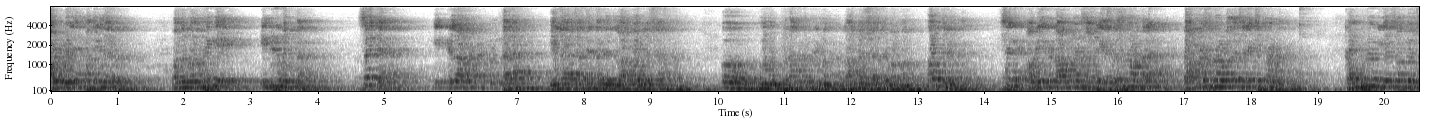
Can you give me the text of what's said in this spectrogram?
ಅವರು ಒಳ್ಳೆ ಪದವೀಧರರು. ಒಂದು ಕಂಪ್ನಿಗೆ ಇಂಟರ್ವ್ಯೂ ಹೋಗ್ತಾರೆ. ಸಹಜ. ಎಲ್ಲ ಕೊಡ್ತಾರ ಎಲ್ಲ ಶಾಸ್ತ್ರಿ ತಂದಿದ್ದು ಲಾಲ್ ಬಹದ್ದೂರ್ ಶಾಸ್ತ್ರ. ಓ, ನೀವು ಪ್ರಧಾನಮಂತ್ರಿ ಮಗನ ಲಾಲ್ ಬಹದ್ದೂರ್ ಶಾಸ್ತ್ರಿ ಮಗನ ಹೌದು ಅಂತ ಸರಿ, ಅವ್ರು ಏನು ಡಾಕ್ಯುಮೆಂಟ್ಸ್ ಅವ್ರಿಗೆ ಎಕ್ಸ್ಪ್ರೆಸ್ ನೋಡ್ತಾರ ಡಾಕ್ಯುಮೆಂಟ್ಸ್ ನೋಡೋದು ಸೆಲೆಕ್ಷನ್ ಮಾಡ್ತಾರೆ ಕಂಪನಿಯವರಿಗೆ ಏನು ಸಂತೋಷ?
